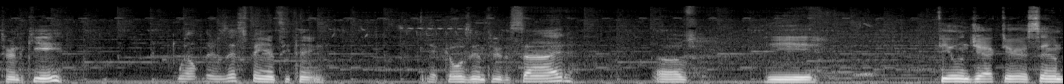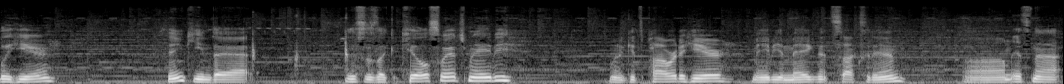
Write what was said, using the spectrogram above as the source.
turn the key. Well, there's this fancy thing that goes in through the side of the fuel injector assembly here. Thinking that this is like a kill switch maybe. When it gets power to here, maybe a magnet sucks it in. Um, it's not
